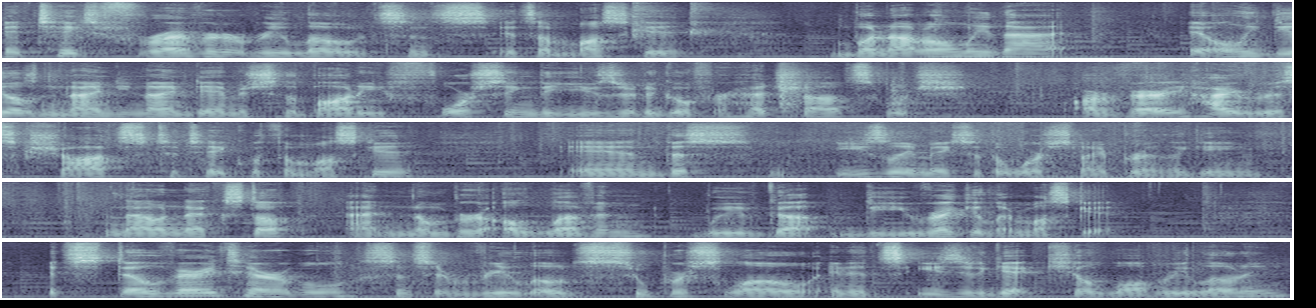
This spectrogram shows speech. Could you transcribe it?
It takes forever to reload since it's a musket, but not only that, it only deals 99 damage to the body, forcing the user to go for headshots, which are very high risk shots to take with a musket, and this easily makes it the worst sniper in the game. Now next up, at number 11, we've got the regular musket. It's still very terrible since it reloads super slow and it's easy to get killed while reloading.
